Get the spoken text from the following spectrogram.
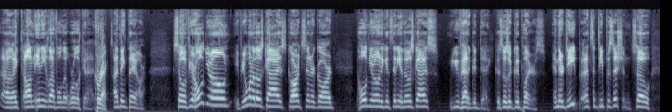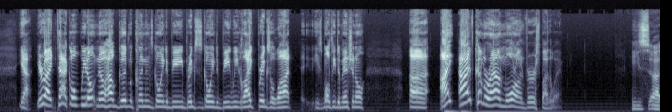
uh, like on any level that we're looking at. Correct. I think they are. So if you're holding your own, if you're one of those guys, guard, center, guard, holding your own against any of those guys, you've had a good day because those are good players and they're deep. That's a deep position. So, yeah, you're right. Tackle, we don't know how good McClendon's going to be. Briggs is going to be. We like Briggs a lot. He's multidimensional. Uh, I I've come around more on Verse, by the way. He's uh,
